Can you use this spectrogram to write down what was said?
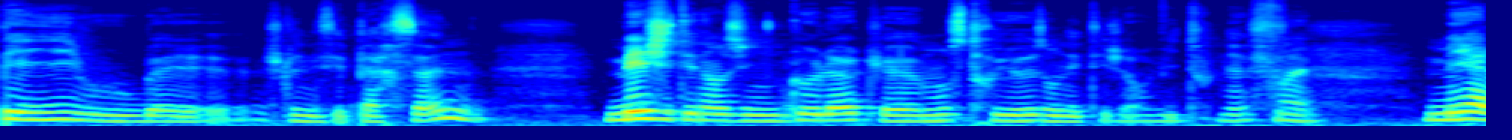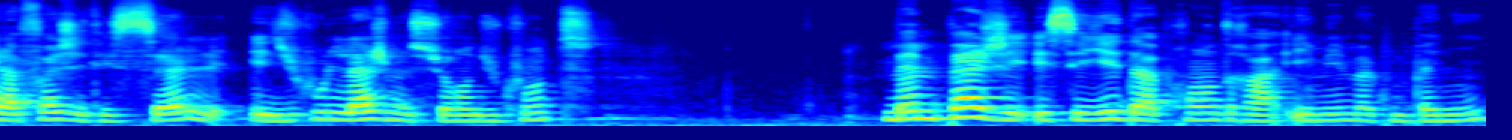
pays où bah, je connaissais personne. Mais j'étais dans une coloc euh, monstrueuse, on était genre 8 ou 9. Ouais. Mais à la fois j'étais seule et du coup là je me suis rendu compte, même pas j'ai essayé d'apprendre à aimer ma compagnie,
